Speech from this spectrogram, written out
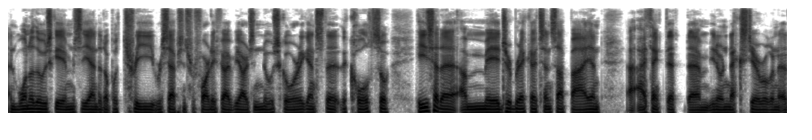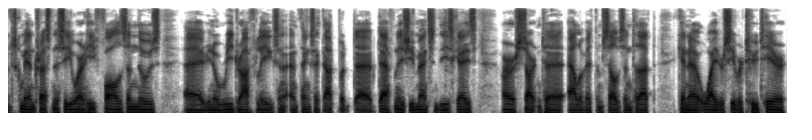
And one of those games, he ended up with three receptions for 45 yards and no score against the, the Colts. So he's had a, a major breakout since that bye. And I think that um, you know next year we're going to it's going to be interesting to see where he falls in those uh, you know redraft leagues and, and things like that. But uh, definitely, as you mentioned, these guys are starting to elevate themselves into that kind of wide receiver two tier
